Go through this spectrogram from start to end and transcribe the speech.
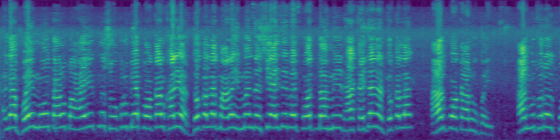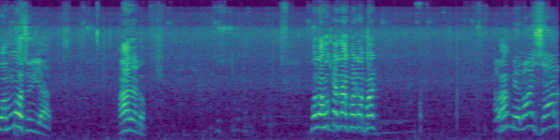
અલ્યા ભાઈ હું તારું બાઈક ને છોકરું બે પોકારું ખાલી અડધો કલાક મારે ઇમરજન્સી આવી જાય ભાઈ પાંચ દસ મિનિટ હા ખાઈ જાય ને અડધો કલાક. હાલ પોકારું ભાઈ. હાલ હું થોડો કોમમાં છું યાર. હા રેડો. બોલો હું કહેતા ફટાફટ? હવે મેલો શાલ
